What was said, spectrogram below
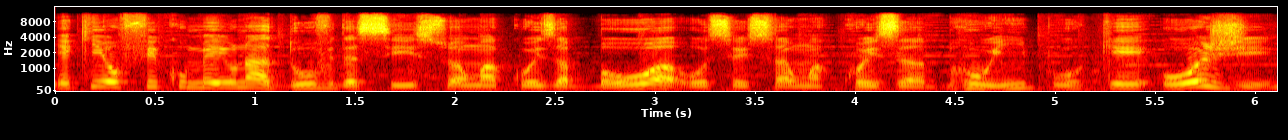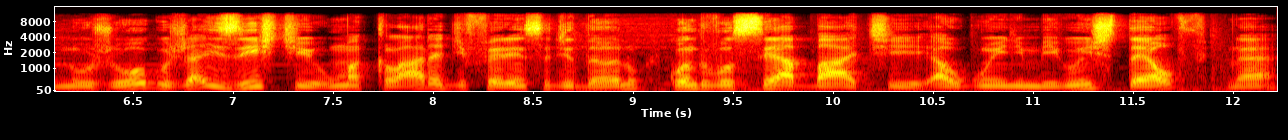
E aqui eu fico meio na dúvida se isso é uma coisa boa ou se isso é uma coisa ruim, porque hoje no jogo já existe uma clara diferença de dano quando você abate algum inimigo em stealth, né?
